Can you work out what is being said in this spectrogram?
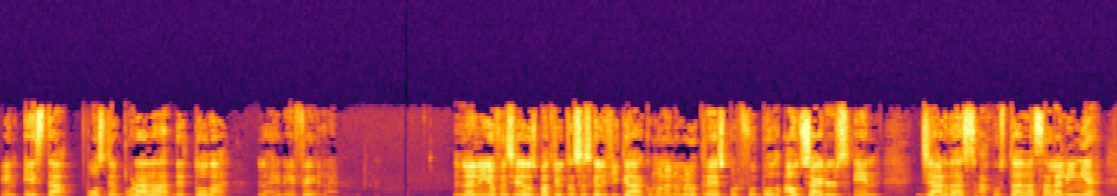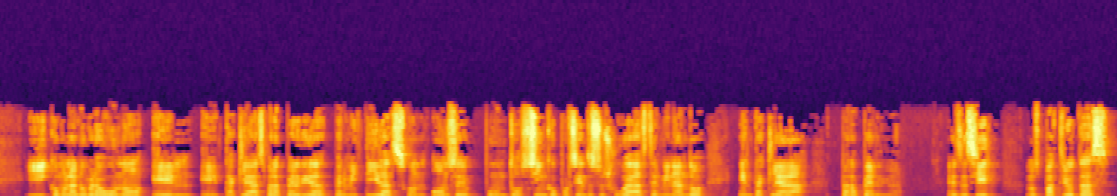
en esta postemporada de toda la NFL. La línea ofensiva de los Patriotas es calificada como la número 3 por Football Outsiders en yardas ajustadas a la línea y como la número 1 en eh, tacleadas para pérdida permitidas con 11.5% de sus jugadas terminando en tacleada para pérdida. Es decir, los Patriotas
